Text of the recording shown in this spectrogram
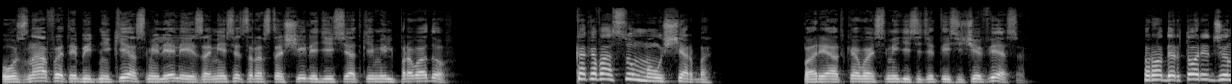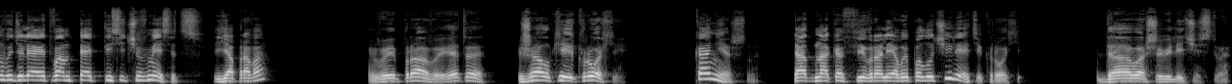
Узнав это, бедняки осмелели и за месяц растащили десятки миль проводов. Какова сумма ущерба? Порядка 80 тысяч весов. Роберт Ориджин выделяет вам пять тысяч в месяц. Я права? Вы правы, это жалкие крохи. Конечно. Однако в феврале вы получили эти крохи? Да, ваше величество.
